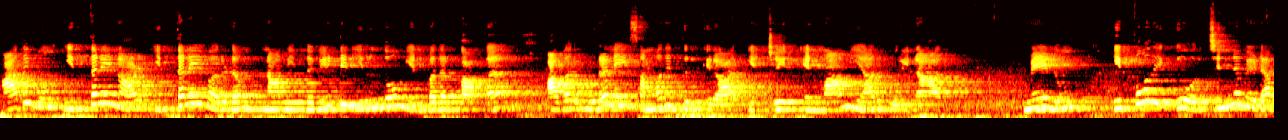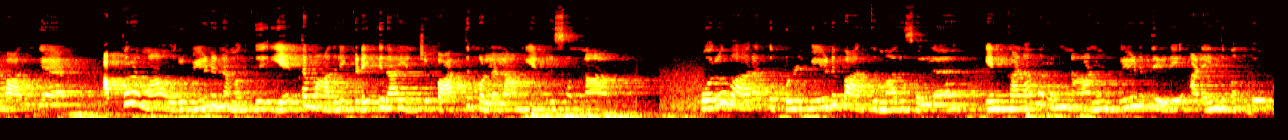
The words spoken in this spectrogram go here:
அதுவும் இத்தனை நாள் இத்தனை வருடம் நாம் இந்த வீட்டில் இருந்தோம் என்பதற்காக அவர் உடனே சம்மதித்திருக்கிறார் என்று என் மாமியார் கூறினார். மேலும் இப்போதைக்கு ஒரு சின்ன வீடா பாருங்க. அப்புறமா ஒரு வீடு நமக்கு ஏத்த மாதிரி கிடைக்குதா என்று பார்த்து கொள்ளலாம் என்று சொன்னார். ஒரு வாரத்துக்குள் வீடு பார்க்குமாறு சொல்ல என் கணவரும் நானும் வீடு தேடி அடைந்து வந்தோம்.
